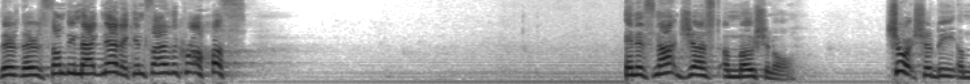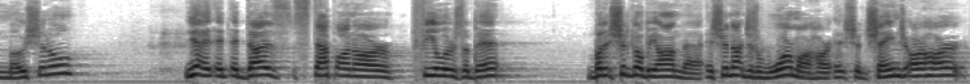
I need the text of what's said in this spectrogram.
there's, there's something magnetic inside of the cross. And it's not just emotional. Sure, it should be emotional. Yeah, it, it does step on our feelers a bit, but it should go beyond that. It should not just warm our heart, it should change our heart.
